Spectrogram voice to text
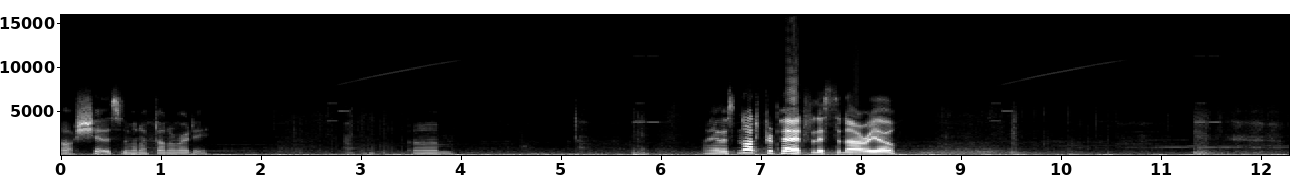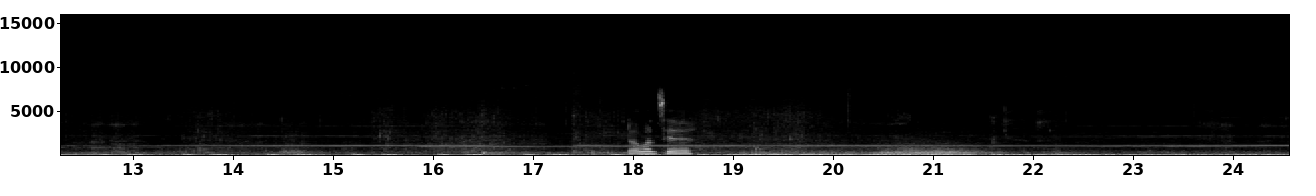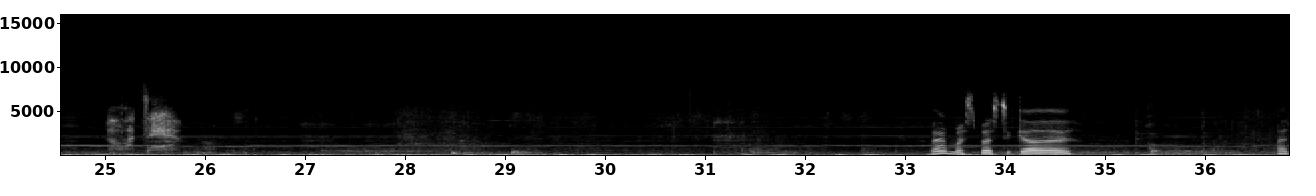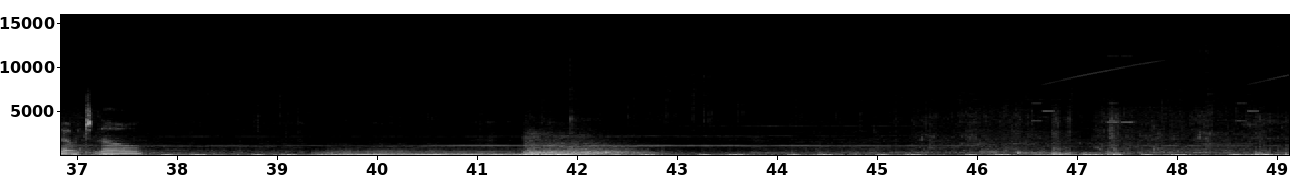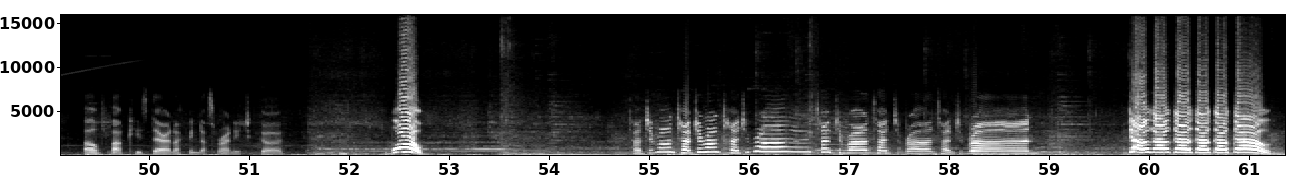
Oh shit, this is the one I've done already. Um... I was not prepared for this scenario. No one's here. Where am I supposed to go? I don't know. Oh fuck, he's there and I think that's where I need to go. Whoa! Time to run, time to run, time to run, time to run, time to run, time to run! Go, go, go, go, go, go!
